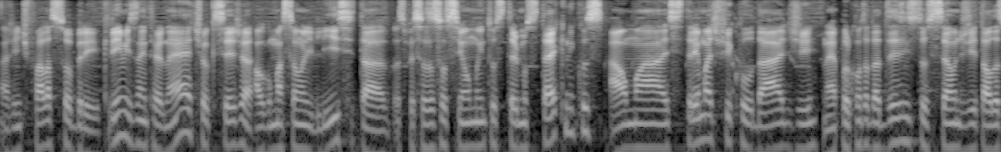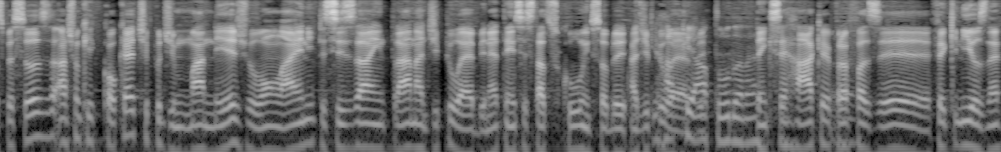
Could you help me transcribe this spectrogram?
a gente fala sobre crimes na internet ou que seja alguma ação ilícita, as pessoas associam muitos termos técnicos a uma extrema dificuldade, né? Por conta da desinstrução digital das pessoas, acham que qualquer tipo de manejo online precisa entrar na deep web, né? Tem esse status quo sobre a deep que web. Tudo, né? Tem que ser hacker para é. fazer fake news, né?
